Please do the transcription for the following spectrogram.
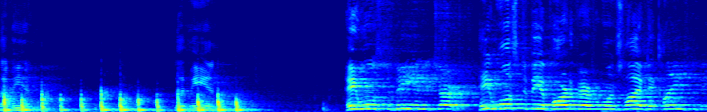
Let me in. Church. He wants to be a part of everyone's life that claims to be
